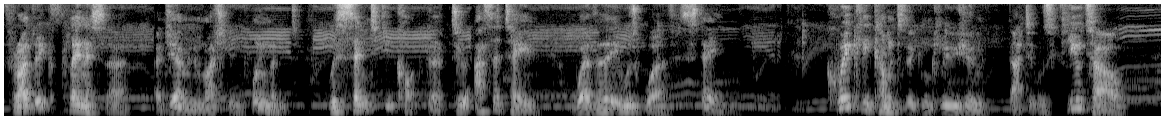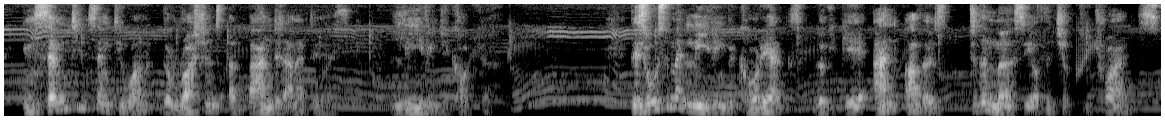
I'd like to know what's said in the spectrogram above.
Frederick Plenisner, a German Russian employment, was sent to Chukotka to ascertain whether it was worth staying. Quickly coming to the conclusion that it was futile, in 1771 the Russians abandoned Anadyrsk, leaving Chukotka. This also meant leaving the Koryaks, Yukagir and others to the mercy of the Chukchi tribes.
